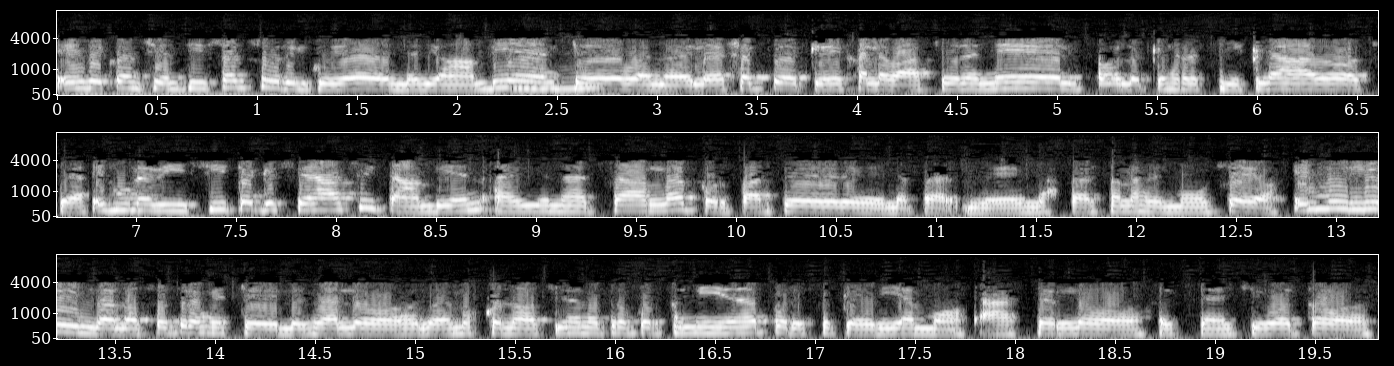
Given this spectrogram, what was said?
es de concientizar sobre el cuidado del medio ambiente, bueno, el efecto de que deja la basura en él, todo lo que es reciclado, o sea, es una visita que se hace y también hay una charla por parte de, las personas del museo. Es muy lindo, nosotros este, ya lo, lo hemos conocido en otra oportunidad, por eso queríamos hacerlo extensivo a todos.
